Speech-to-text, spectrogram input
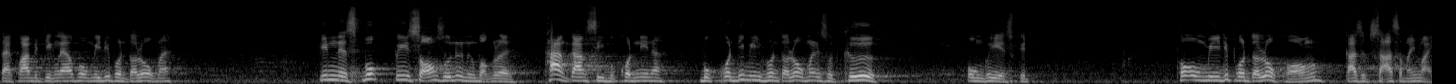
แต่ความเป็นจริงแล้วพงมีอิทธิพลต่อโลกไหมกินเนสบุ๊กปี 2011 บอกเลย ท่ามกลางสี่บุคคลนี้นะ บุคคลที่มีอิทธิพลต่อโลกมากที่สุดคือ องค์พระเยซูคริสต์พระองค์มีอิทธิพลต่อโลกของการศึกษาสมัยใหม่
